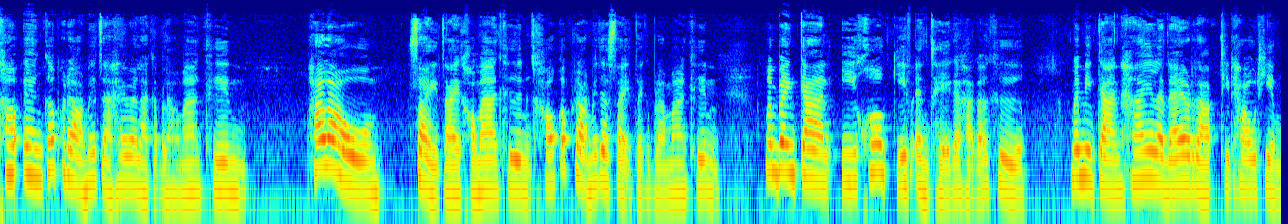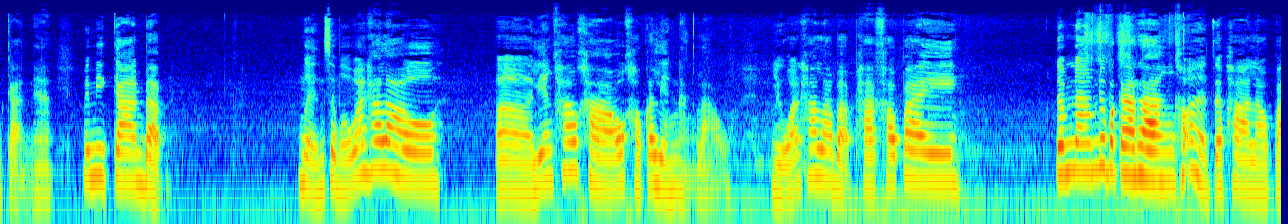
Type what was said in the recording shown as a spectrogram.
เขาเองก็พร้อมที่จะให้เวลากับเรามากขึ้น ถ้าเรา ใส่ใจเขามากขึ้น เขาก็พร้อมที่จะใส่ใจกับเรามากขึ้น มันเป็นการ equal give and take อะค่ะ ก็คือ ไม่มีการให้และได้รับที่เท่าเทียมกันนะไม่มีการแบบเหมือนสมมติว่าถ้าเราเเลี้ยงข้าวเขาเขาก็เลี้ยงหนังเรา หรือว่าถ้าเราแบบพาเขาไปดำน้ำดูปะการัง เขาอาจจะพาเราไป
